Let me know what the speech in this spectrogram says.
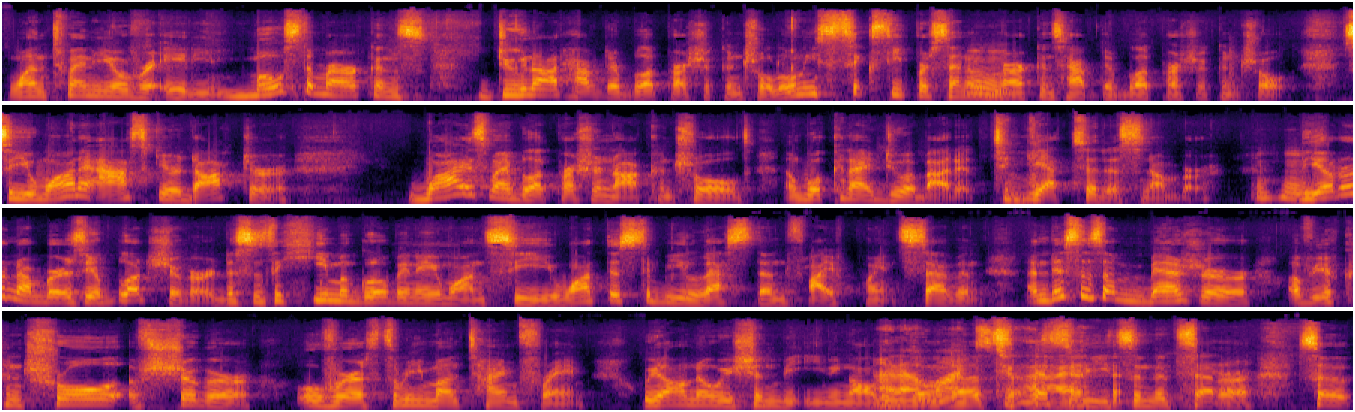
120 over 80, most Americans do not have their blood pressure controlled. Only 60% of Hmm. Americans have their blood pressure controlled. So you want to ask your doctor, why is my blood pressure not controlled? And what can I do about it to get to this number? The other number is your blood sugar. This is the hemoglobin A1C. You want this to be less than 5.7. And this is a measure of your control of sugar over a three month time frame. We all know we shouldn't be eating all the donuts and the sweets and etc. So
